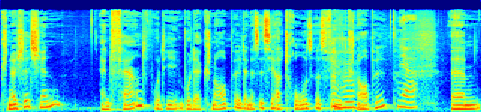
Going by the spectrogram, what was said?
Knöchelchen entfernt, wo, die, wo der Knorpel, denn es ist ja Arthrose, es fehlt mhm. Knorpel, ja. ähm,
